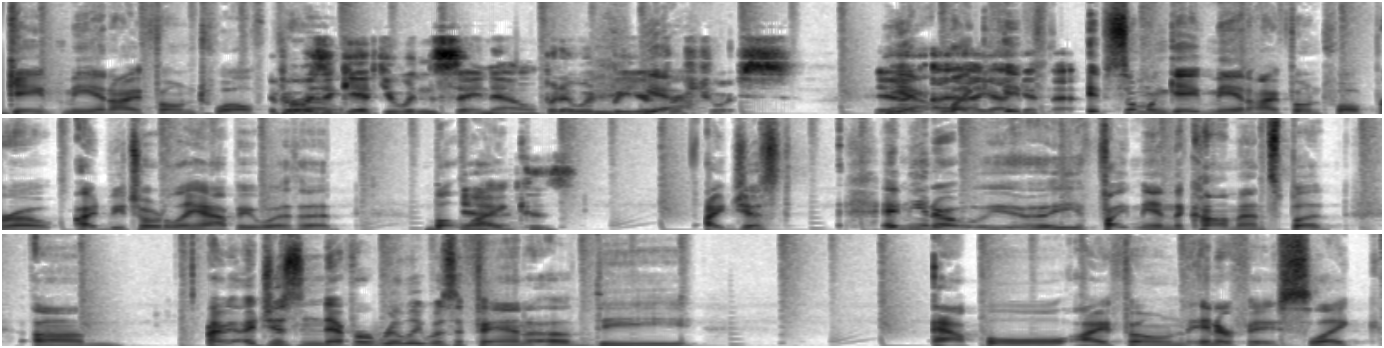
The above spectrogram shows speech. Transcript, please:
gave me an iPhone 12 Pro, If it was a gift, you wouldn't say no, but it wouldn't be your Yeah. first choice. Yeah, Yeah, I, like I, I if, if someone gave me an iPhone 12 Pro, I'd be totally happy with it. But yeah, like because I just and you know fight me in the comments, but um, I, I just never really was a fan of the Apple iPhone interface. Like,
